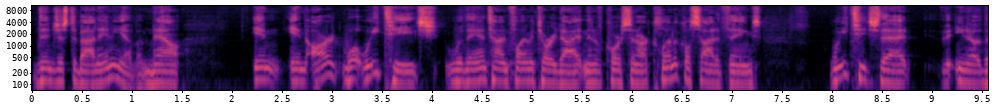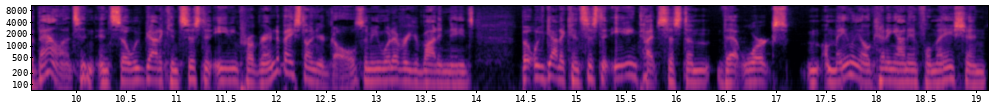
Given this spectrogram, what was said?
than just about any of them. Now, in in our what we teach with the anti-inflammatory diet, and then of course in our clinical side of things, we teach that you know the balance, and and so we've got a consistent eating program based on your goals. I mean, whatever your body needs, but we've got a consistent eating type system that works mainly on cutting out inflammation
